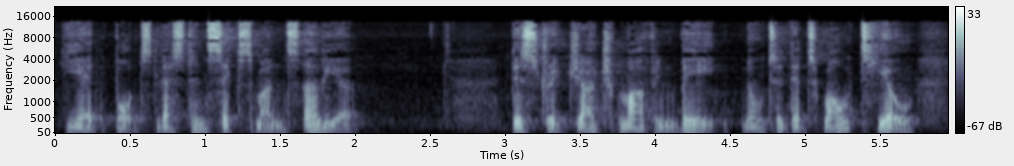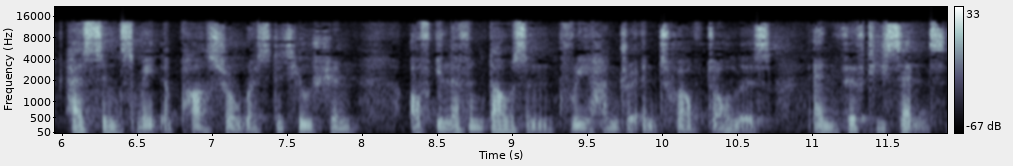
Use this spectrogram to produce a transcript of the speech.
he had bought less than six months earlier. District Judge Marvin Bay noted that while Teo has since made a partial restitution of $11,312.50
